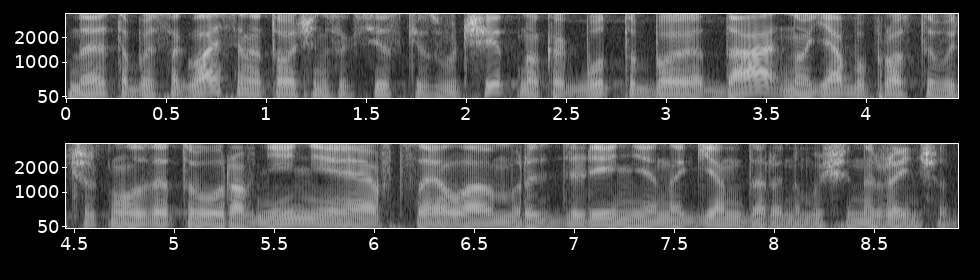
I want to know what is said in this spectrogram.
Да, я с тобой согласен. Это очень сексистски звучит, но как будто бы да, но я бы просто вычеркнул из этого уравнения в целом разделение на гендеры, на мужчин и женщин.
